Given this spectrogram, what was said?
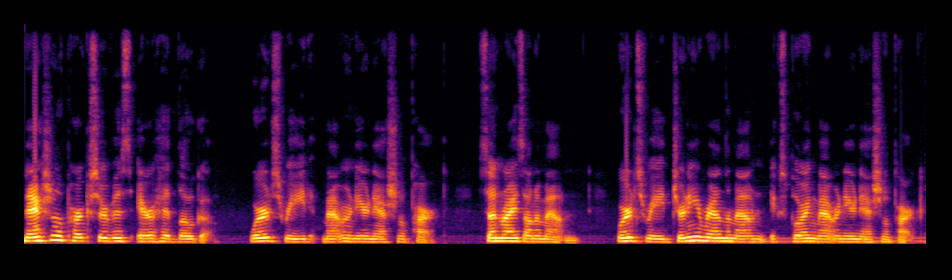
National Park Service Arrowhead logo. Words read Mount Rainier National Park. Sunrise on a mountain. Words read Journey around the mountain exploring Mount Rainier National Park.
